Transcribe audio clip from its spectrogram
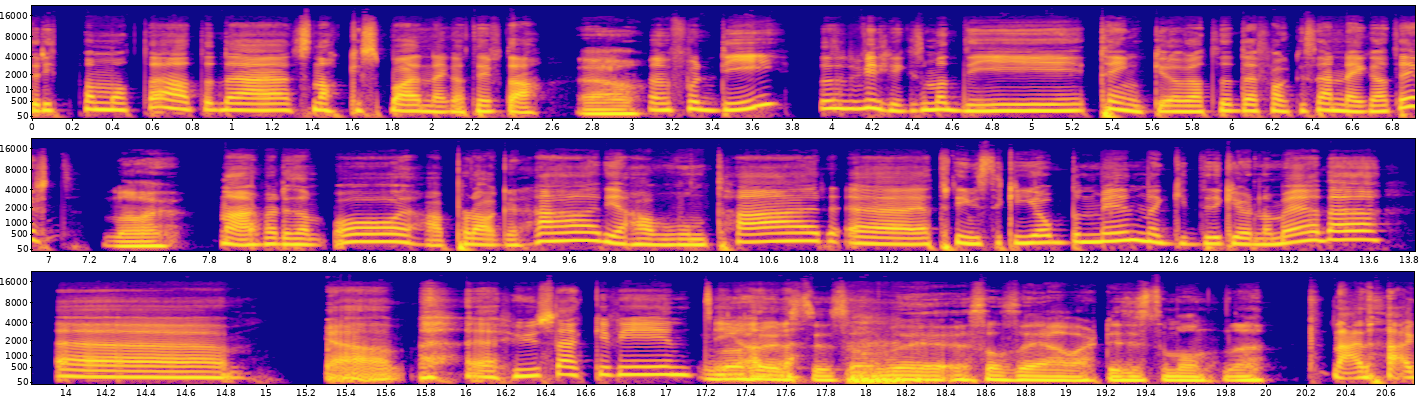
dritt, på en måte, at det er, snakkes bare negativt, da. ja. Men for de, det virker ikke som at de tenker over at det faktisk er negativt. Nei. Nei, for det er liksom, å, jeg har plager her, jeg har vondt her, eh, jeg trives ikke i jobben min, men jeg gidder ikke gjøre noe med det. Eh, ja, eh, huset er ikke fint. Nå høres det ut som sånn som jeg har vært de siste månedene. Nei, det her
